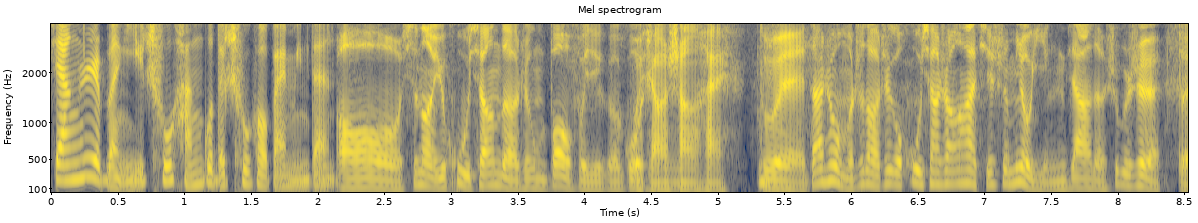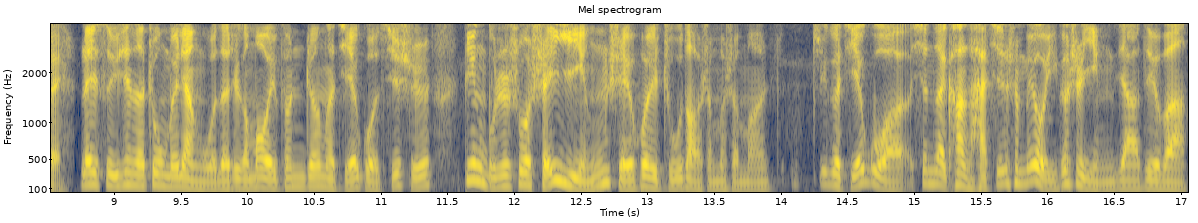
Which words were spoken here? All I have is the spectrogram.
将日本移出韩国的出口白名单。哦，相当于互相的这种报复一个过互相程。伤害。对，但是我们知道这个互相伤害其实没有赢家的，是不是？对，类似于现在中美两国的这个贸易纷争的结果，其实并不是说谁赢谁会主导什么什么，这个结果现在看来其实是没有一个是赢家，对吧？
